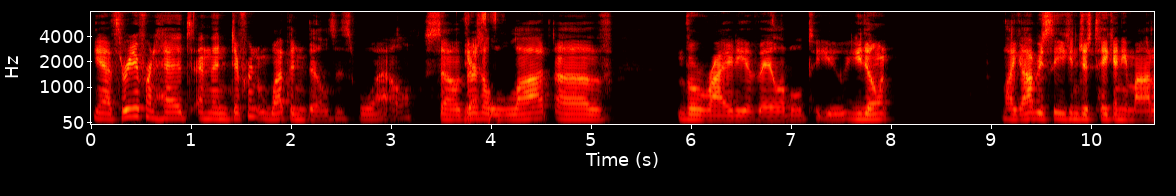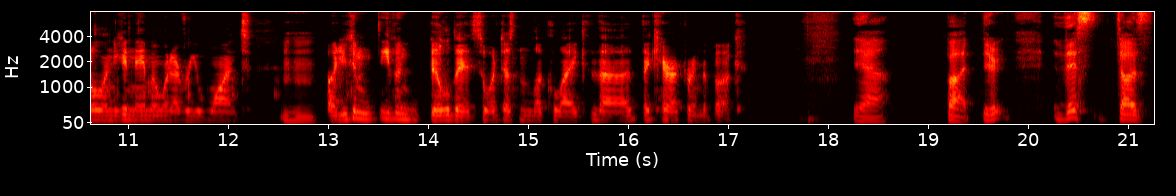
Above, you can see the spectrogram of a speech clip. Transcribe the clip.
Yeah, three different heads and then different weapon builds as well. So there's Yes. a lot of variety available to you. You don't like obviously you can just take any model and you can name it whatever you want, hmm but you can even build it so it doesn't look like the the character in the book. Yeah, but there, this does,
